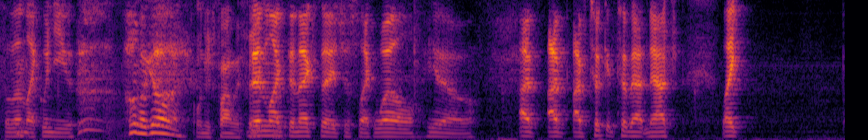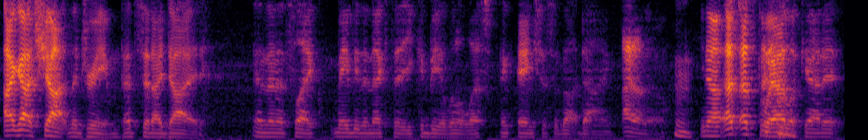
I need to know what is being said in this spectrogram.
So then like when you Oh my god. When you finally then it. like the next day it's just like well you know i've i've, I've took it to that natural like i got shot in the dream that's it i died and then it's like maybe the next day you can be a little less anxious about dying i don't know Hmm. you know that, that's the way i look at it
